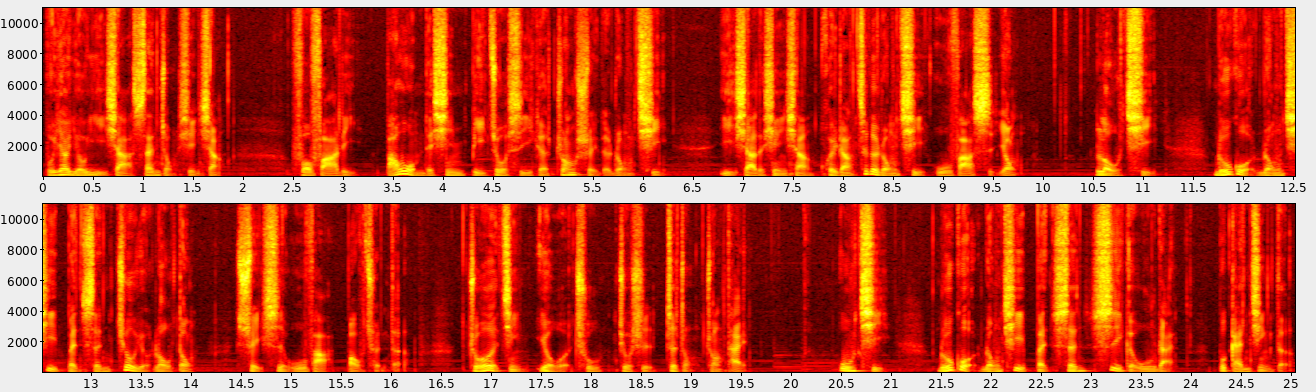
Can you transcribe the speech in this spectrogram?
不要有以下三种现象。佛法里把我们的心比作是一个装水的容器。以下的现象会让这个容器无法使用。漏气，如果容器本身就有漏洞，水是无法保存的。左耳进右耳出就是这种状态。污气，如果容器本身是一个污染、不干净的，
